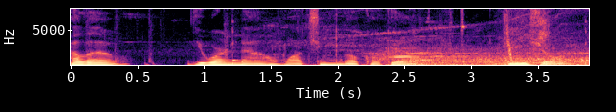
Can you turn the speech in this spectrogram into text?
Hello, you are now watching Local Guild. Enjoy.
